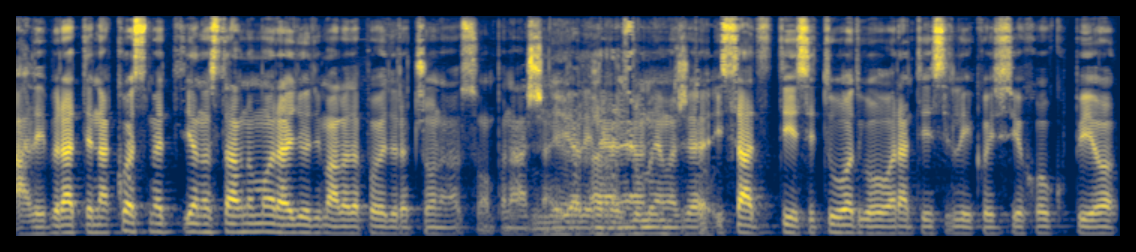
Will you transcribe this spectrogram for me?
Ali, brate, na kosmet jednostavno moraju ljudi malo da povedu računa o svom ponašanju, Ne, jeli, ne, ne, ne može. to. I sad ti si tu odgovoran, ti si lik koji si ih okupio,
